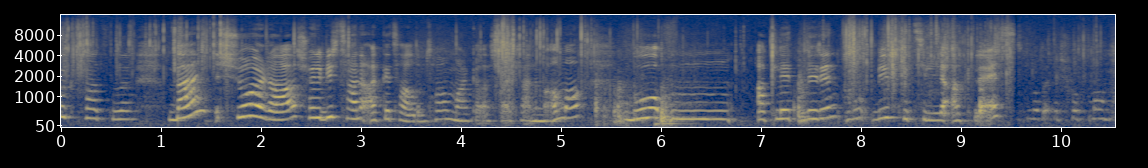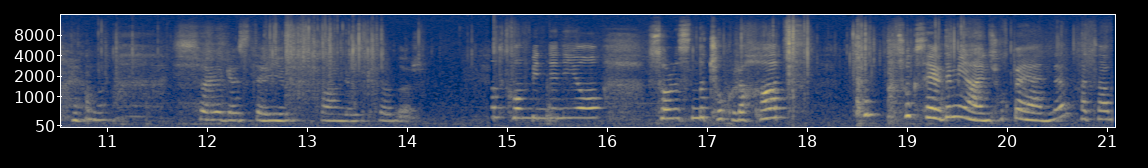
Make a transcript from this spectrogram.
Çok tatlı. Ben şu ara şöyle bir tane aklet aldım tamam mı arkadaşlar kendime ama bu hmm, akletlerin bu bir fitilli aklet. Bunda da eşofman var ama şöyle göstereyim. Şu an gözüküyordur. Kombinleniyor. Sonrasında çok rahat. Çok sevdim yani. Çok beğendim. Hatta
